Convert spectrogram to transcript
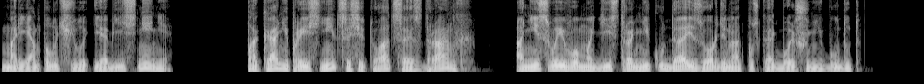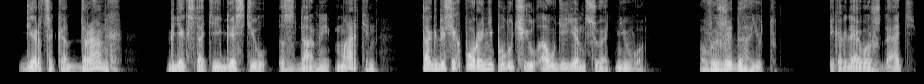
Марьян получила и объяснение. Пока не прояснится ситуация с Дранг, они своего магистра никуда из ордена отпускать больше не будут. Герцог от Дранг, где, кстати, и гостил с Даной Мартин, так до сих пор и не получил аудиенцию от него. Выжидают. И когда его ждать?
